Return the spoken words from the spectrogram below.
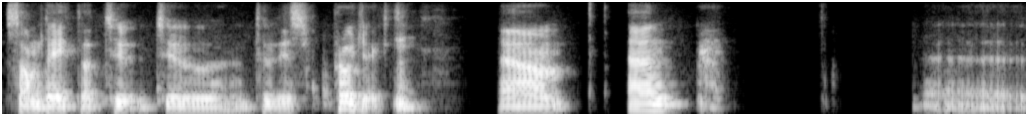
some data to to to this project Mm. Um, and uh,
